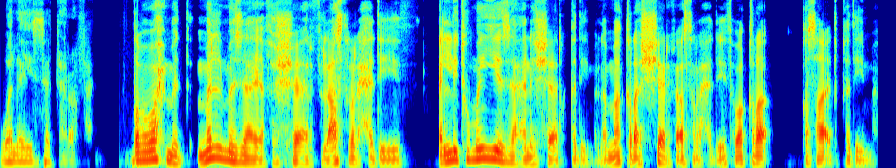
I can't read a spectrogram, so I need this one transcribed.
وليس ترفا. طب أبو أحمد ما المزايا في الشعر في العصر الحديث اللي تميزه عن الشعر القديم؟ لما أقرأ الشعر في العصر الحديث وأقرأ قصائد قديمة.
